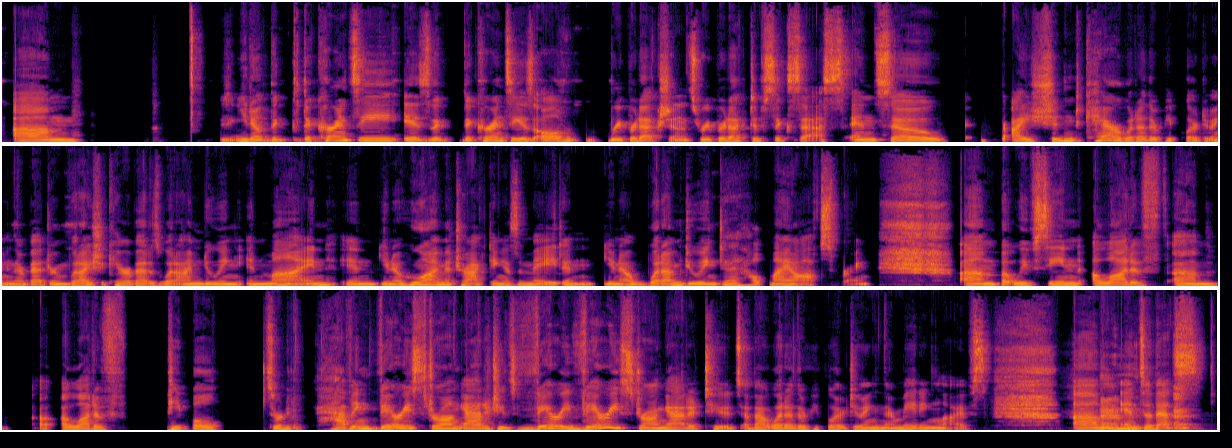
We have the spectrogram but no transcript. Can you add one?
um, you know the, the currency is the, the currency is all reproduction it's reproductive success and so i shouldn't care what other people are doing in their bedroom what i should care about is what i'm doing in mine in you know who i'm attracting as a mate and you know what i'm doing to help my offspring um, but we've seen a lot of um, a, a lot of people sort of having very strong attitudes, very, very strong attitudes about what other people are doing in their mating lives. Um, and, and, so that's.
